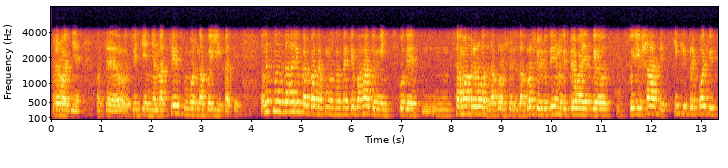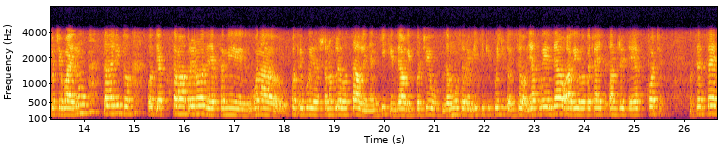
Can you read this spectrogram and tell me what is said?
природні оце цвітіння нарцису, можна поїхати. Весною взагалі в Карпатах можна знайти багато місць, куди сама природа запрошує, запрошує людину, відкриває якби от свої шати, тільки приходь, відпочивай. Ну, взагалі-то, от як сама природа, як самі, вона потребує шанобливого ставлення, не тільки взяв, відпочив, замусорив і тільки поїхав, все, я своє взяв, а ви вибачайте там жити, як хочете. Оце все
